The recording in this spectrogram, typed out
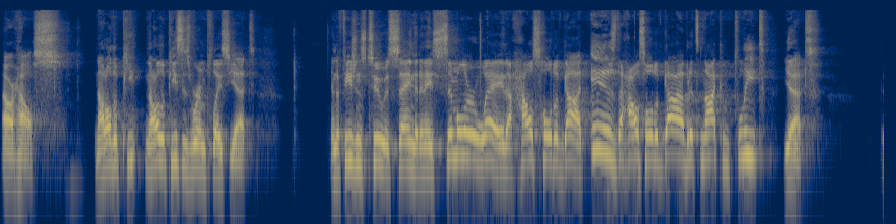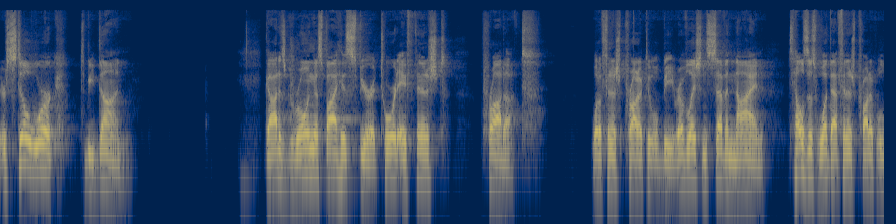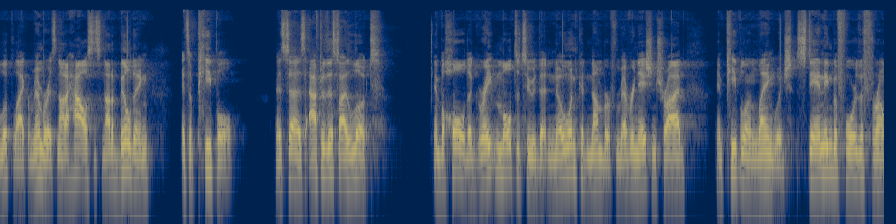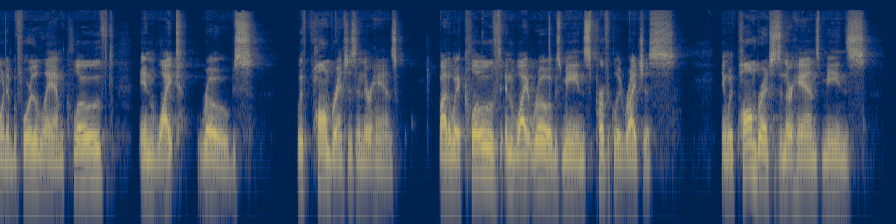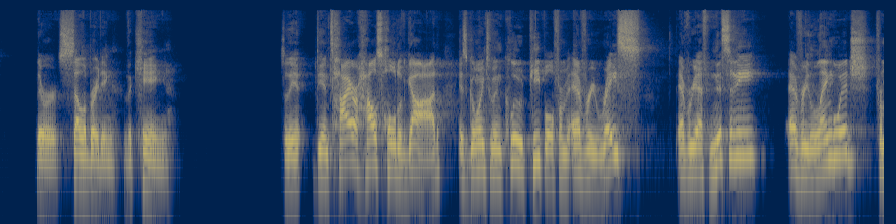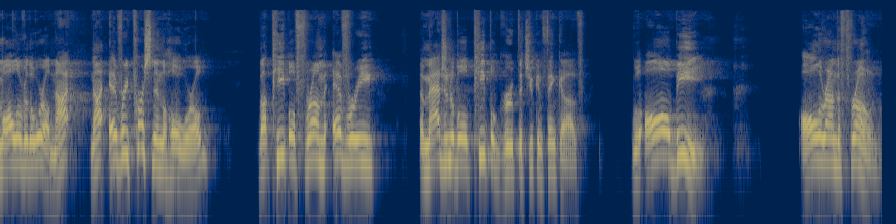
our house. Not all the not all the pieces were in place yet. And Ephesians 2 is saying that in a similar way, the household of God is the household of God, but it's not complete yet. There's still work to be done. God is growing us by his Spirit toward a finished product. What a finished product it will be. Revelation 7 9 tells us what that finished product will look like. Remember, it's not a house, it's not a building, it's a people. And it says, After this I looked and behold, a great multitude that no one could number from every nation, tribe, and people and language, standing before the throne and before the Lamb, clothed in white robes with palm branches in their hands. By the way, clothed in white robes means perfectly righteous. And with palm branches in their hands means they're celebrating the king. So the, the entire household of God is going to include people from every race every ethnicity, every language from all over the world. Not, not every person in the whole world, but people from every imaginable people group that you can think of will all be all around the throne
